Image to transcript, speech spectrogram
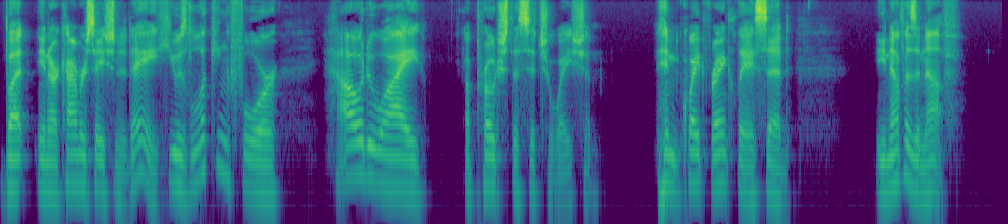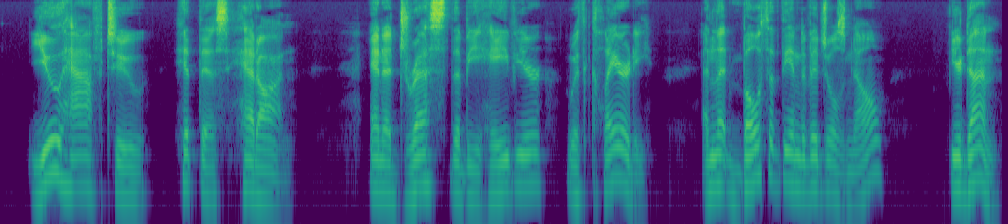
But in our conversation today, he was looking for how do I approach the situation? And quite frankly, I said, enough is enough. You have to hit this head on and address the behavior with clarity and let both of the individuals know you're done.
